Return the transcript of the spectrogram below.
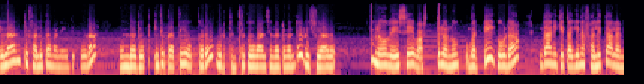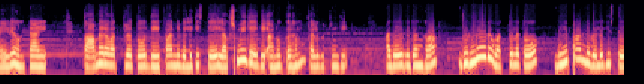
ఎలాంటి ఫలితం అనేది కూడా ఉండదు. ఇది ప్రతి ఒక్కరూ గుర్తుంచుకోవాల్సినటువంటి విషయాలు. లో వేసే వస్తువులను బట్టి కూడా దానికి తగిన ఫలితాలు అనేవి ఉంటాయి. తామర వత్తులతో దీపాన్ని వెలిగిస్తే లక్ష్మీదేవి అనుగ్రహం కలుగుతుంది. అదేవిధంగా జిల్లేడు వత్తులతో దీపాన్ని వెలిగిస్తే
